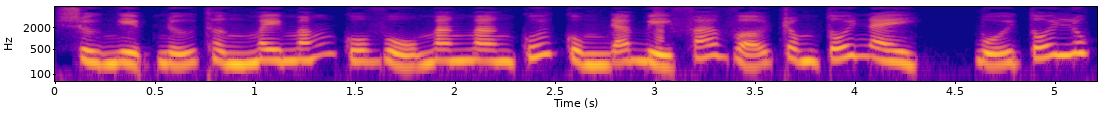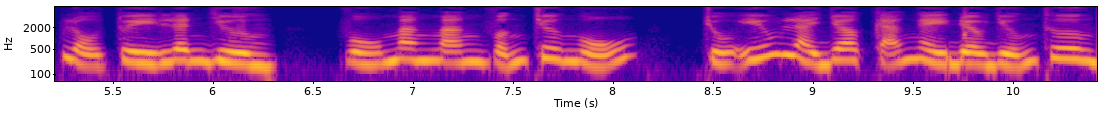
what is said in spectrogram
sự nghiệp nữ thần may mắn của vụ mang mang cuối cùng đã bị phá vỡ trong tối nay, buổi tối lúc lộ tùy lên giường, vụ mang mang vẫn chưa ngủ, chủ yếu là do cả ngày đều dưỡng thương,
